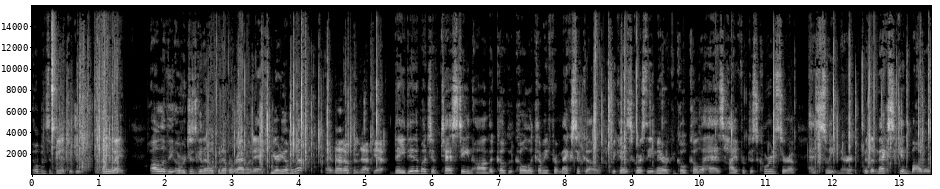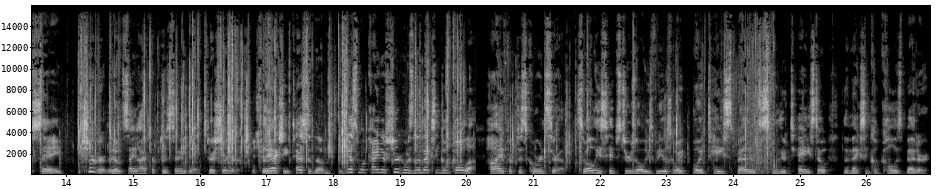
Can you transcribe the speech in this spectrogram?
Open some peanuts, Richard. Anyway, all of the. Oh, Richard's going to open up a Ramune. You already opened up? I've not opened it up yet. They did a bunch of testing on the Coca Cola coming from Mexico because, of course, the American Coca Cola has high fructose corn syrup as sweetener, but the Mexican bottles say sugar. They don't say high fructose anything, just sugar. So they actually tested them, and guess what kind of sugar was in the Mexican Coca Cola? High fructose corn syrup. So all these hipsters, all these videos going, oh, it tastes better, it's a smoother taste, oh, the Mexican Coca Cola is better.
